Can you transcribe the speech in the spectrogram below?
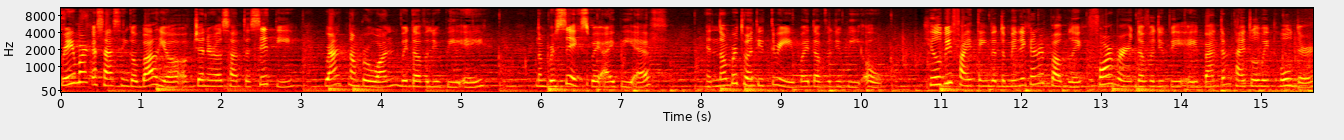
Reymark Assassin Gaballo of General Santos City ranked number 1 by WBA, number 6 by IBF, and number 23 by WBO. He'll be fighting the Dominican Republic former WBA bantam titleweight holder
